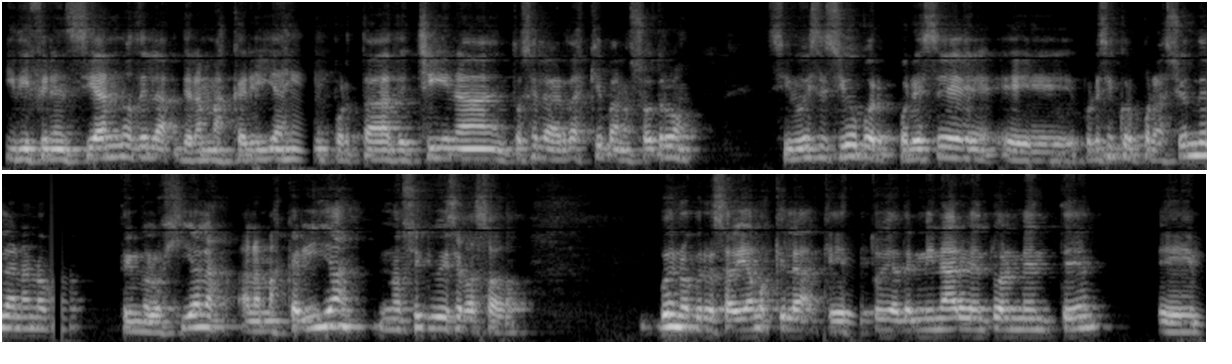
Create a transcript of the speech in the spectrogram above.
y diferenciarnos de, la, de, las mascarillas importadas de China. Entonces, la verdad es que para nosotros, si no hubiese sido por, por, ese, eh, por esa incorporación de la nanotecnología a, la, a las mascarillas, no sé qué hubiese pasado. Bueno, pero sabíamos que, la, que esto iba a terminar eventualmente eh,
